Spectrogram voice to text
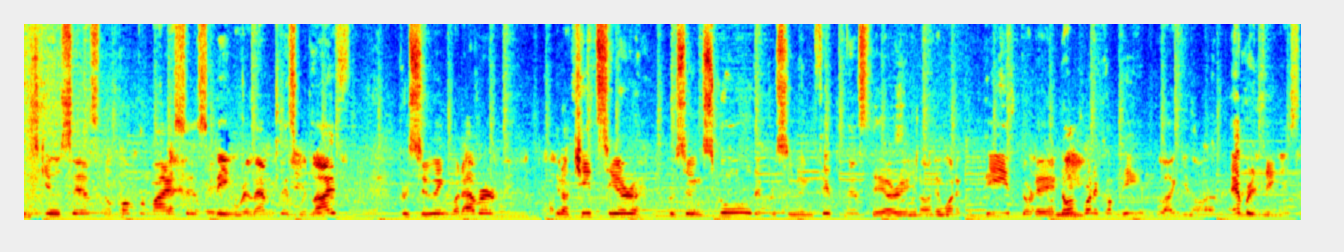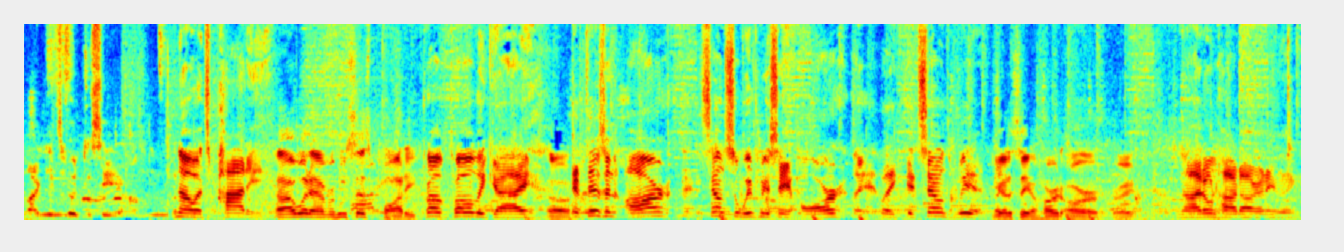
excuses, no compromises, being relentless with life, pursuing whatever. You know, kids here pursuing school, they're pursuing fitness, they are, you know, they want to compete or they don't want to compete. Like, you know, everything is like, it's good to see, you know. No, it's potty. Uh, whatever. Who says potty? Pro- probably guy. Oh. If there's an R, it sounds so weird for me to say R. Like, like it sounds weird. You gotta say a hard R, right? No, I don't hard R anything.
